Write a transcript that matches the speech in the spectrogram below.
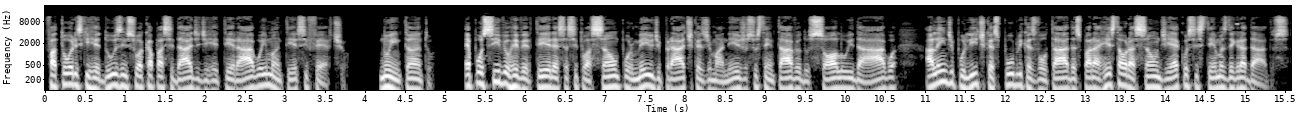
fatores que reduzem sua capacidade de reter água e manter-se fértil. No entanto, é possível reverter essa situação por meio de práticas de manejo sustentável do solo e da água, além de políticas públicas voltadas para a restauração de ecossistemas degradados.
